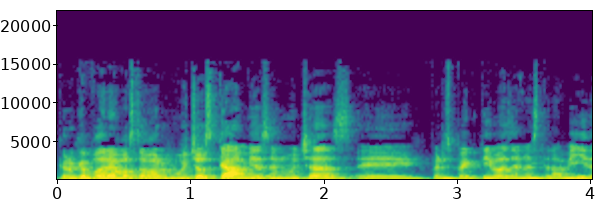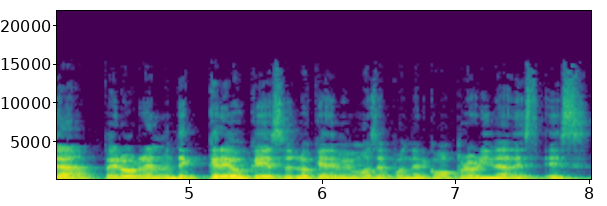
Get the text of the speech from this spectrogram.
Creo que podríamos tomar muchos cambios en muchas eh, perspectivas de nuestra vida, pero realmente creo que eso es lo que debemos de poner como prioridades, es,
